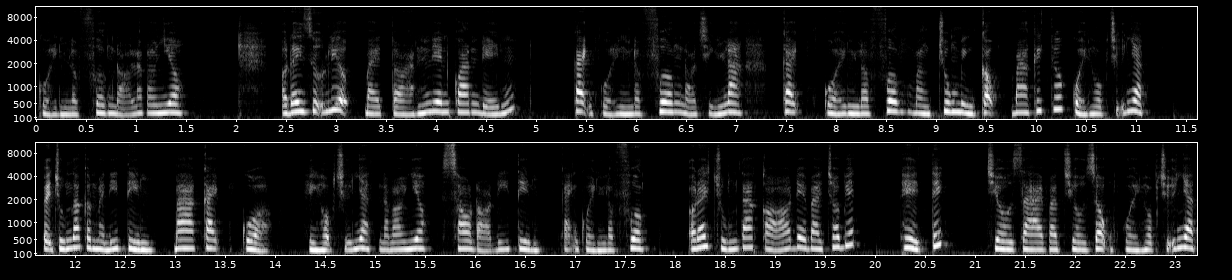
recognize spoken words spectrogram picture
của hình lập phương đó là bao nhiêu. Ở đây dữ liệu bài toán liên quan đến cạnh của hình lập phương đó chính là cạnh của hình lập phương bằng trung bình cộng 3 kích thước của hình hộp chữ nhật. Vậy chúng ta cần phải đi tìm ba cạnh của hình hộp chữ nhật là bao nhiêu, sau đó đi tìm cạnh của hình lập phương. Ở đây chúng ta có đề bài cho biết thể tích, chiều dài và chiều rộng của hình hộp chữ nhật.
